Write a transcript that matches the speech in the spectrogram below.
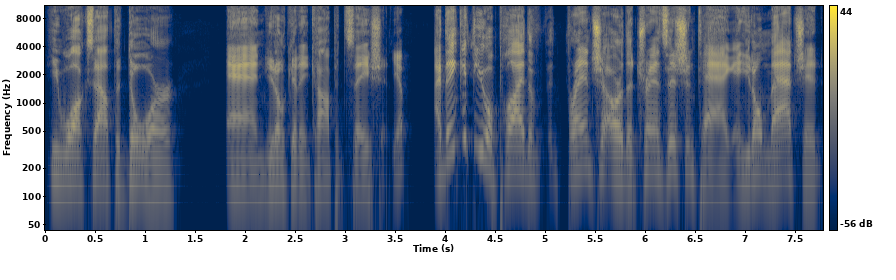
he walks out the door and you don't get any compensation. Yep. I think if you apply the franchise or the transition tag and you don't match it,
